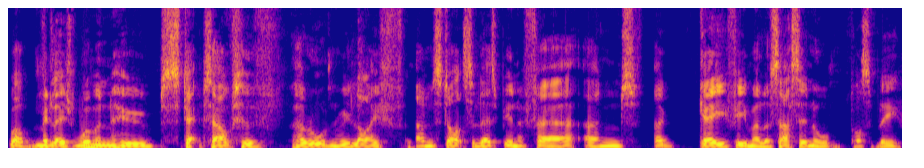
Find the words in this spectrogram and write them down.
well middle-aged woman who steps out of her ordinary life and starts a lesbian affair, and a gay female assassin, or possibly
